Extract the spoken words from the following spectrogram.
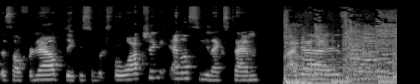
That's all for now. Thank you so much for watching, and I'll see you next time. Bye, guys.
